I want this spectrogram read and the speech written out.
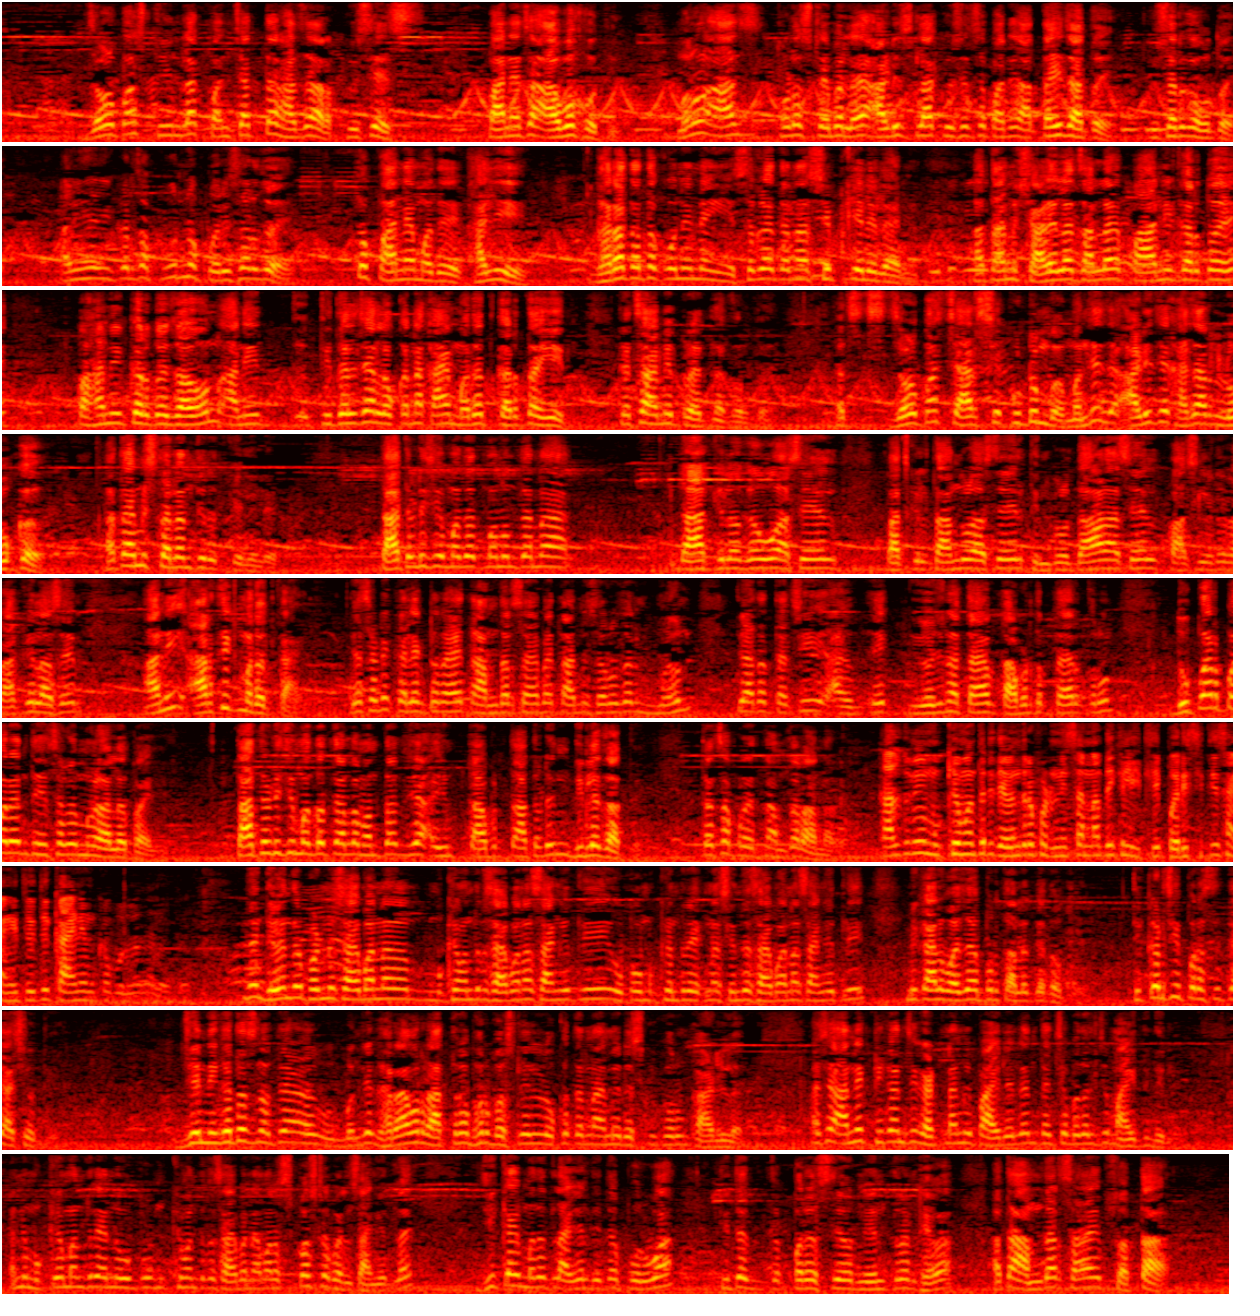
जवळपास तीन लाख पंच्याहत्तर हजार क्युसेस पाण्याचा आवक होती. म्हणून आज थोडं स्टेबल आहे. अडीच लाख क्युसेकचं पाणी आताही जातंय. विसर्ग होतोय. आणि हे इकडचा पूर्ण परिसर जो आहे तो पाण्यामध्ये खाली घरात आता कोणी नाही सगळं त्यांना शिफ्ट केलेलं आहे. आता आम्ही शाळेला चाललोय पाहणी करतोय. पाहणी करतोय जाऊन आणि तिथलच्या लोकांना काय मदत करता येईल त्याचा आम्ही प्रयत्न करतोय. जवळपास चारशे कुटुंब म्हणजे अडीच एक हजार लोक आता आम्ही स्थलांतरित केलेले तातडीची मदत म्हणून त्यांना दहा किलो गहू असेल पाच किलो तांदूळ असेल तीन किलो डाळ असेल पाच लिटर राखेल असेल आणि आर्थिक मदत काय? यासाठी कलेक्टर आहेत आमदार साहेब आहेत आम्ही सर्वजण मिळून ते आता त्याची एक योजना तयार ताबडतोब तयार करून दुपारपर्यंत हे सगळं मिळालं पाहिजे. तातडीची मदत त्याला म्हणतात जे तातडीने दिले जाते. त्याचा प्रयत्न आमचा राहणार आहे. काल तुम्ही मुख्यमंत्री देवेंद्र फडणवीसांना देखील इथली परिस्थिती सांगितली होती. काय नेमकं बोलणं झालं होतं? नाही देवेंद्र फडणवीस साहेबांना मुख्यमंत्री साहेबांना सांगितली उपमुख्यमंत्री एकनाथ शिंदे साहेबांना सांगितली. मी काल वजापूर तालुक्यात होतो. तिकडची परिस्थिती अशी होती. जे निघतच नव्हते म्हणजे घरावर रात्रभर बसलेले लोक त्यांना आम्ही रेस्क्यू करून काढलं. अशा अनेक ठिकाणची घटना मी पाहिलेली आणि त्याच्याबद्दलची माहिती दिली. आणि मुख्यमंत्री आणि उपमुख्यमंत्री साहेबांनी आम्हाला स्पष्टपणे सांगितलं जी काही मदत लागेल तिथं पुरवा तिथं परिस्थितीवर नियंत्रण ठेवा. आता आमदार साहेब स्वतः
